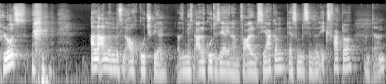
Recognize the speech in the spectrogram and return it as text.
Plus alle anderen müssen auch gut spielen. Also sie müssen alle gute Serien haben. Vor allem Siakam, der ist so ein bisschen so ein X-Faktor Und dann?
